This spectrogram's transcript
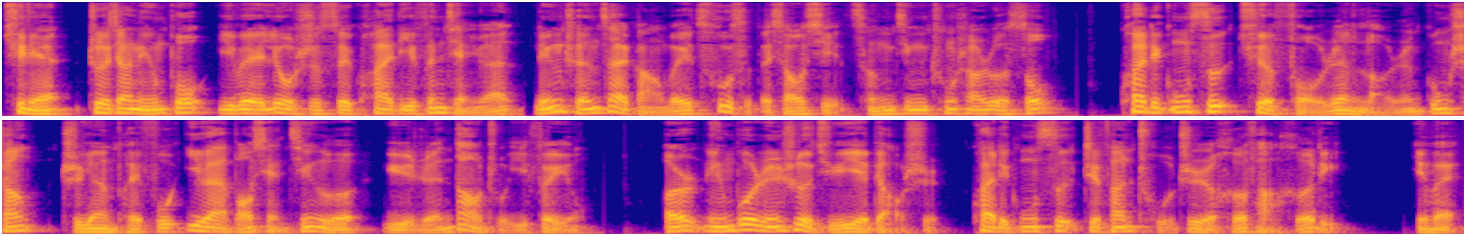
去年，浙江宁波一位六十岁快递分拣员凌晨在岗位猝死的消息曾经冲上热搜，快递公司却否认老人工伤，只愿赔付意外保险金额与人道主义费用。而宁波人社局也表示，快递公司这番处置合法合理，因为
